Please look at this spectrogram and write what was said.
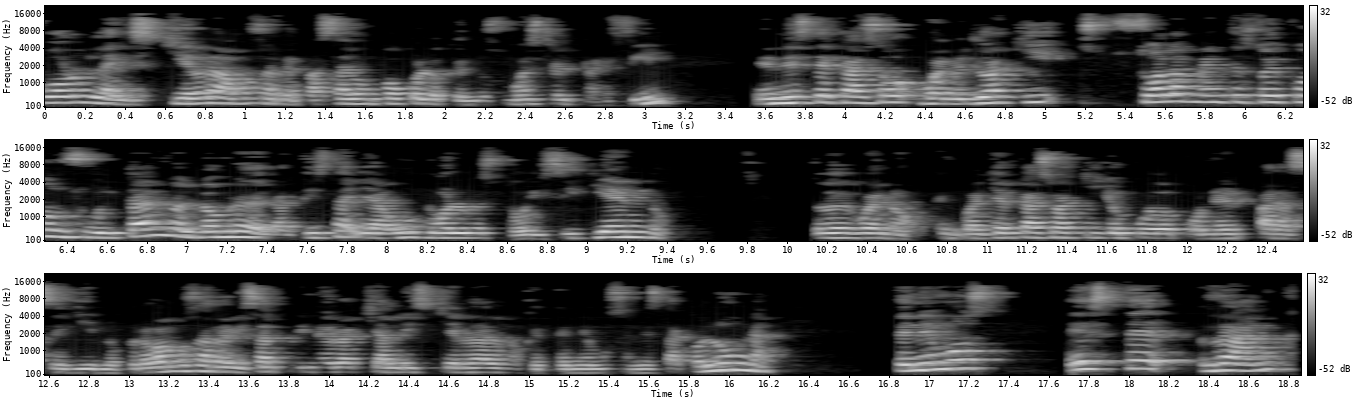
por la izquierda, vamos a repasar un poco lo que nos muestra el perfil. En este caso, bueno, yo aquí solamente estoy consultando el nombre del artista y aún no lo estoy siguiendo. Entonces, bueno, en cualquier caso aquí yo puedo poner para seguirlo, pero vamos a revisar primero aquí a la izquierda lo que tenemos en esta columna. Tenemos este rank,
